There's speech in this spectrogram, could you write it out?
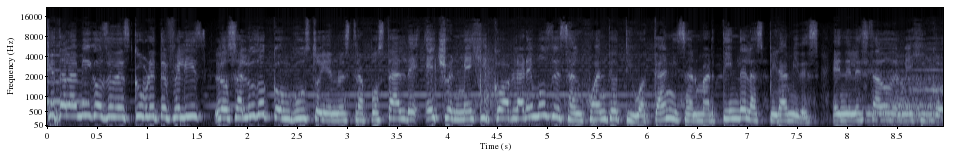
¿Qué tal amigos de Descúbrete Feliz? Los saludo con gusto y en nuestra postal de Hecho en México hablaremos de San Juan Teotihuacán y San Martín de las Pirámides, en el Estado de México.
